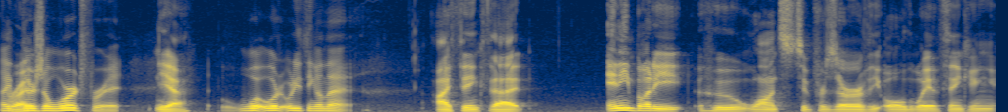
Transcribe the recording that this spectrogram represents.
Like Right. there's a word for it. yeah What, what what do you think on that? I think that anybody who wants to preserve the old way of thinking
